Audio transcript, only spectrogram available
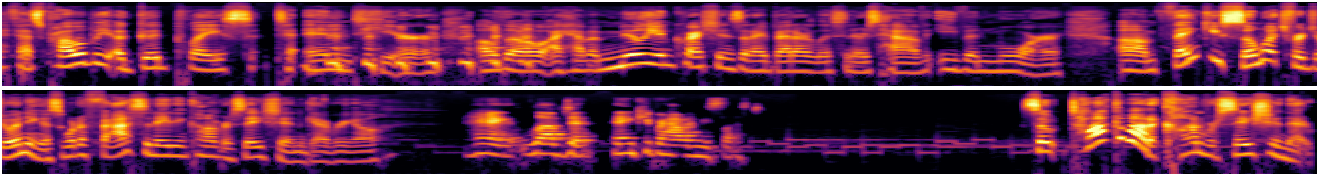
That's probably a good place to end here, although I have a million questions that I bet our listeners have even more. Um, thank you so much for joining us. What a fascinating conversation, Gabrielle. Hey, loved it. Thank you for having me, Celeste. So, talk about a conversation that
